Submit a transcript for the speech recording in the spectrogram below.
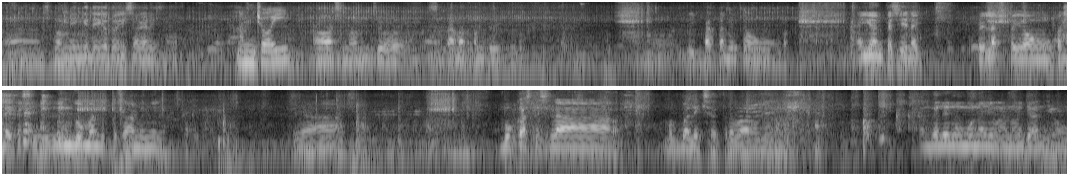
uh, si ma'am Ingrid, ikaw itong isa ganito. Ma'am Joy. Oo, si Ma'am Joy. Salamat, Ma'am Joy. Uh, lipat kami itong... Ngayon kasi nag-relax pa yung panday kasi linggo man dito sa amin ngayon. Kaya bukas na sila magbalik sa trabaho nila. Tanggalin lang muna yung ano dyan, yung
